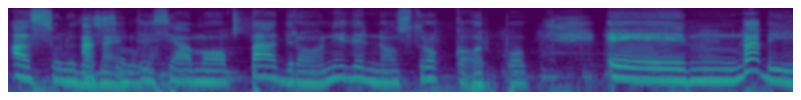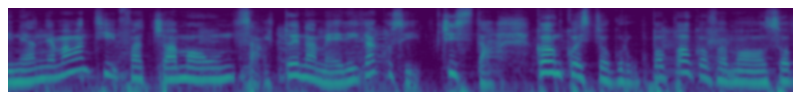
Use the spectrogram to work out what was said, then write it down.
Assolutamente, Assolutamente. siamo padroni del nostro corpo. E, mm, va bene, andiamo avanti, facciamo un salto in America, così ci sta, con questo gruppo poco famoso,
